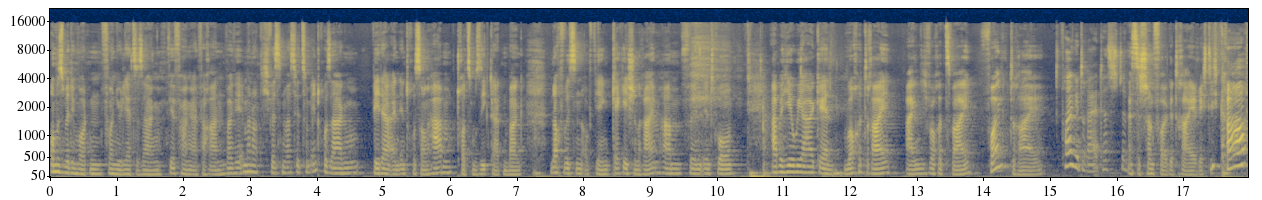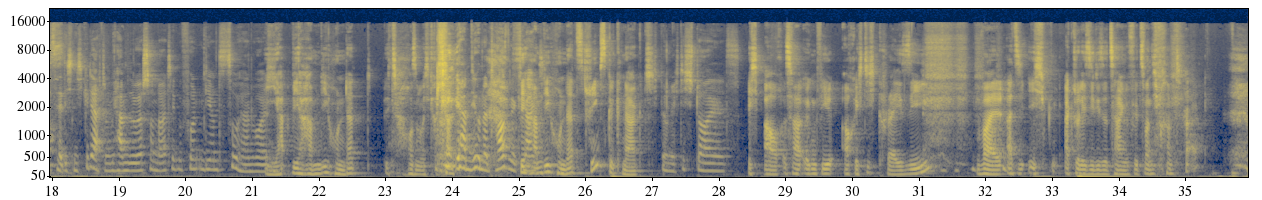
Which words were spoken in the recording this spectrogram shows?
Um es mit den Worten von Julia zu sagen, wir fangen einfach an, weil wir immer noch nicht wissen, was wir zum Intro sagen. Weder einen Intro-Song haben, trotz Musikdatenbank, noch wissen, ob wir einen gaggischen Reim haben für ein Intro. Aber here we are again. Woche 3, eigentlich Woche 2, Folge 3. Folge 3, das stimmt. Es ist schon Folge 3, richtig krass. Das hätte ich nicht gedacht. Und wir haben sogar schon Leute gefunden, die uns zuhören wollen. Ja, wir haben die 100. 1000, wollte ich gerade. Wir haben die 100.000 geknackt. Wir haben die 100 Streams geknackt. ich bin richtig stolz. Ich auch. Es war irgendwie auch richtig crazy, weil also ich aktualisiere diese Zahlen gefühlt 20 Mal am Tag.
